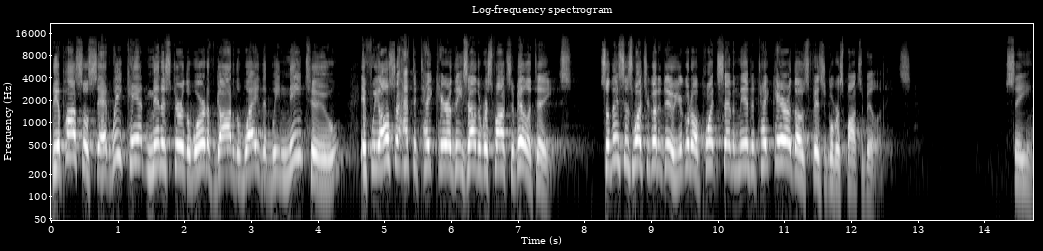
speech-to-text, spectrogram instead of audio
the apostles said, We can't minister the word of God the way that we need to if we also have to take care of these other responsibilities. So, this is what you're going to do you're going to appoint seven men to take care of those physical responsibilities. See,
